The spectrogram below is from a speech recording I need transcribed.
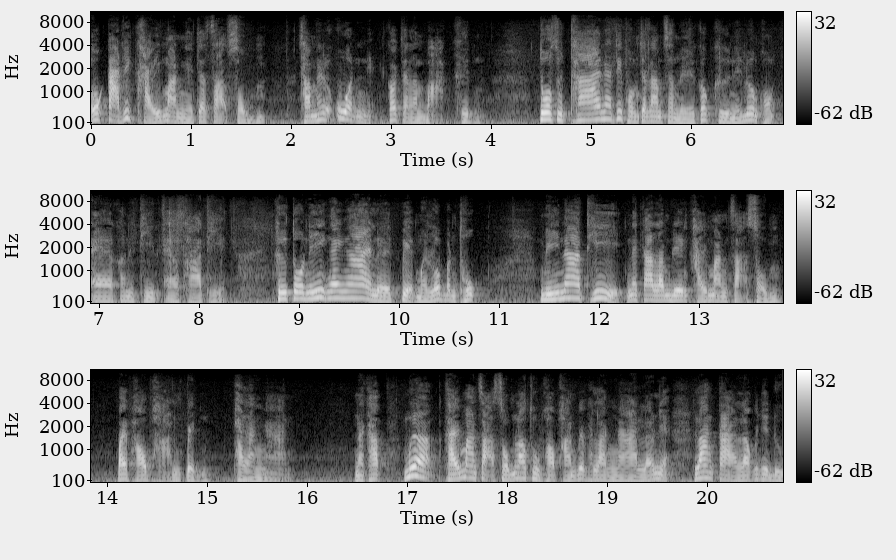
โอกาสที่ไขมันเนี่ยจะสะสมทำให้เราอ้วนเนี่ยก็จะลำบากขึ้น ตัวสุดท้ายนะที่ผมจะนำเสนอก็คือในเรื่องของแอร์คานิทีนแอลทาเทตคือตัวนี้ง่าย ๆ เลยเปรียบเหมือนรถบรรทุก มีหน้าที่ในการลำเลียงไขมันสะสม ไปเผาผลาญเป็นพลังงานนะครับเมื่อไขมันสะสมเราถูกเผาผลาญเป็นพลังงานแล้วเนี่ยร่างกายเราก็จะดู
